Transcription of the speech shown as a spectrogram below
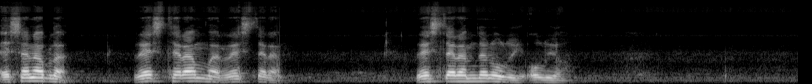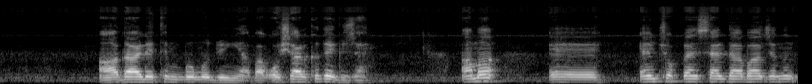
Esen abla, restoran var, restoran. Restorandan oluyor. oluyor. Adaletin bu mu dünya? Bak o şarkı da güzel. Ama eee, en çok ben Selda Bağcan'ın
